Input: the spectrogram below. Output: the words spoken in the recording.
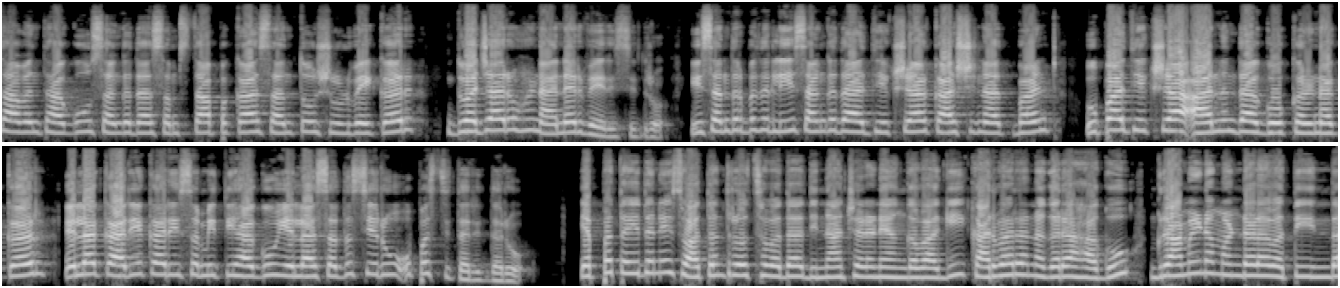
ಸಾವಂತ್ ಹಾಗೂ ಸಂಘದ ಸಂಸ್ಥಾಪಕ ಸಂತೋಷ್ ಉಳ್ವೇಕರ್ ಧ್ವಜಾರೋಹಣ ನೆರವೇರಿಸಿದ್ರು. ಈ ಸಂದರ್ಭದಲ್ಲಿ ಸಂಘದ ಅಧ್ಯಕ್ಷ ಕಾಶಿನಾಥ್ ಭಂಟ್, ಉಪಾಧ್ಯಕ್ಷ ಆನಂದ ಗೋಕರ್ಣಕರ್, ಎಲ್ಲ ಕಾರ್ಯಕಾರಿ ಸಮಿತಿ ಹಾಗೂ ಎಲ್ಲ ಸದಸ್ಯರು ಉಪಸ್ಥಿತರಿದ್ದರು. ಎಪ್ಪತ್ತೈದನೇ ಸ್ವಾತಂತ್ರ್ಯೋತ್ಸವದ ದಿನಾಚರಣೆ ಅಂಗವಾಗಿ ಕಾರವಾರ ನಗರ ಹಾಗೂ ಗ್ರಾಮೀಣ ಮಂಡಳ ವತಿಯಿಂದ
